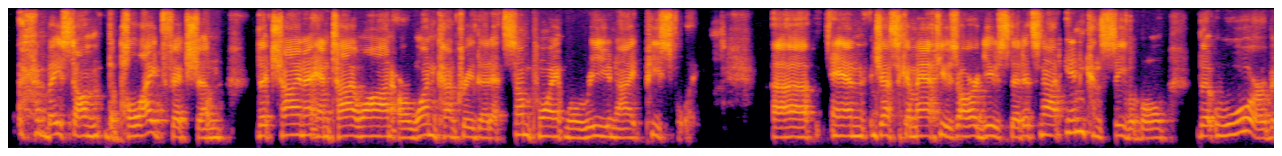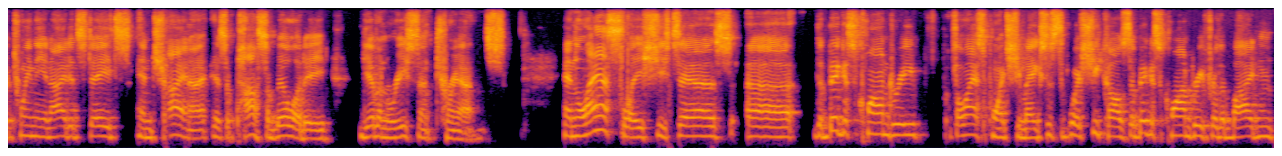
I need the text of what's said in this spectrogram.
based on the polite fiction that China and Taiwan are one country that at some point will reunite peacefully. Uh, and Jessica Mathews argues that it's not inconceivable that war between the United States and China is a possibility given recent trends. And lastly, she says uh, the biggest quandary, the last point she makes is what she calls the biggest quandary for the Biden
